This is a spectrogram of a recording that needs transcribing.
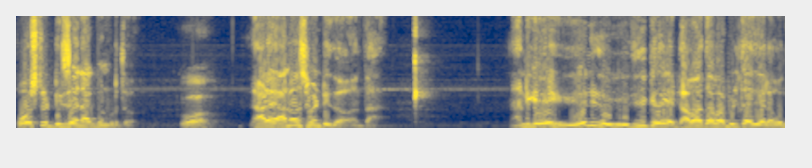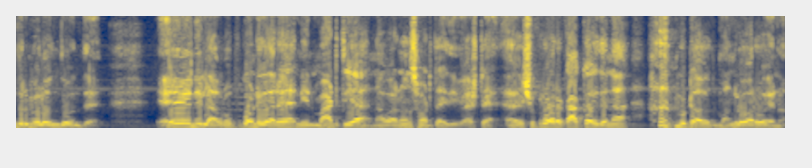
ಪೋಸ್ಟ್ ಡಿಸೈನ್ ಆಗಿ ಬಂದ್ಬಿಡ್ತು. ಓ. ನಾಳೆ ಅನೌನ್ಸ್ಮೆಂಟ್ ಇದು ಅಂತ. ನನಗೆ ಏನಿದು ಇದಕ್ಕೆ ಡವಾ ದವ ಬೀಳ್ತಾ ಇದೆಯಲ್ಲ ಒಂದ್ರ ಮೇಲೆ ಒಂದು ಅಂತೆ ಏನಿಲ್ಲ, ಅವ್ರು ಒಪ್ಕೊಂಡಿದ್ದಾರೆ, ನೀನು ಮಾಡ್ತೀಯಾ? ನಾವು ಅನೌನ್ಸ್ ಮಾಡ್ತಾ ಇದ್ದೀವಿ ಅಷ್ಟೇ. ಶುಕ್ರವಾರಕ್ಕೆ ಹಾಕೋ ಇದನ್ನು ಅಂದ್ಬಿಟ್ಟು ಅದು ಮಂಗಳವಾರ ಏನೋ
